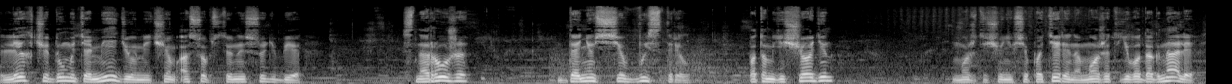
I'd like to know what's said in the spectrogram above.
легче думать о медиуме, чем о собственной судьбе. Снаружи донесся выстрел, потом еще один. Может, еще не все потеряно, может, его догнали –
